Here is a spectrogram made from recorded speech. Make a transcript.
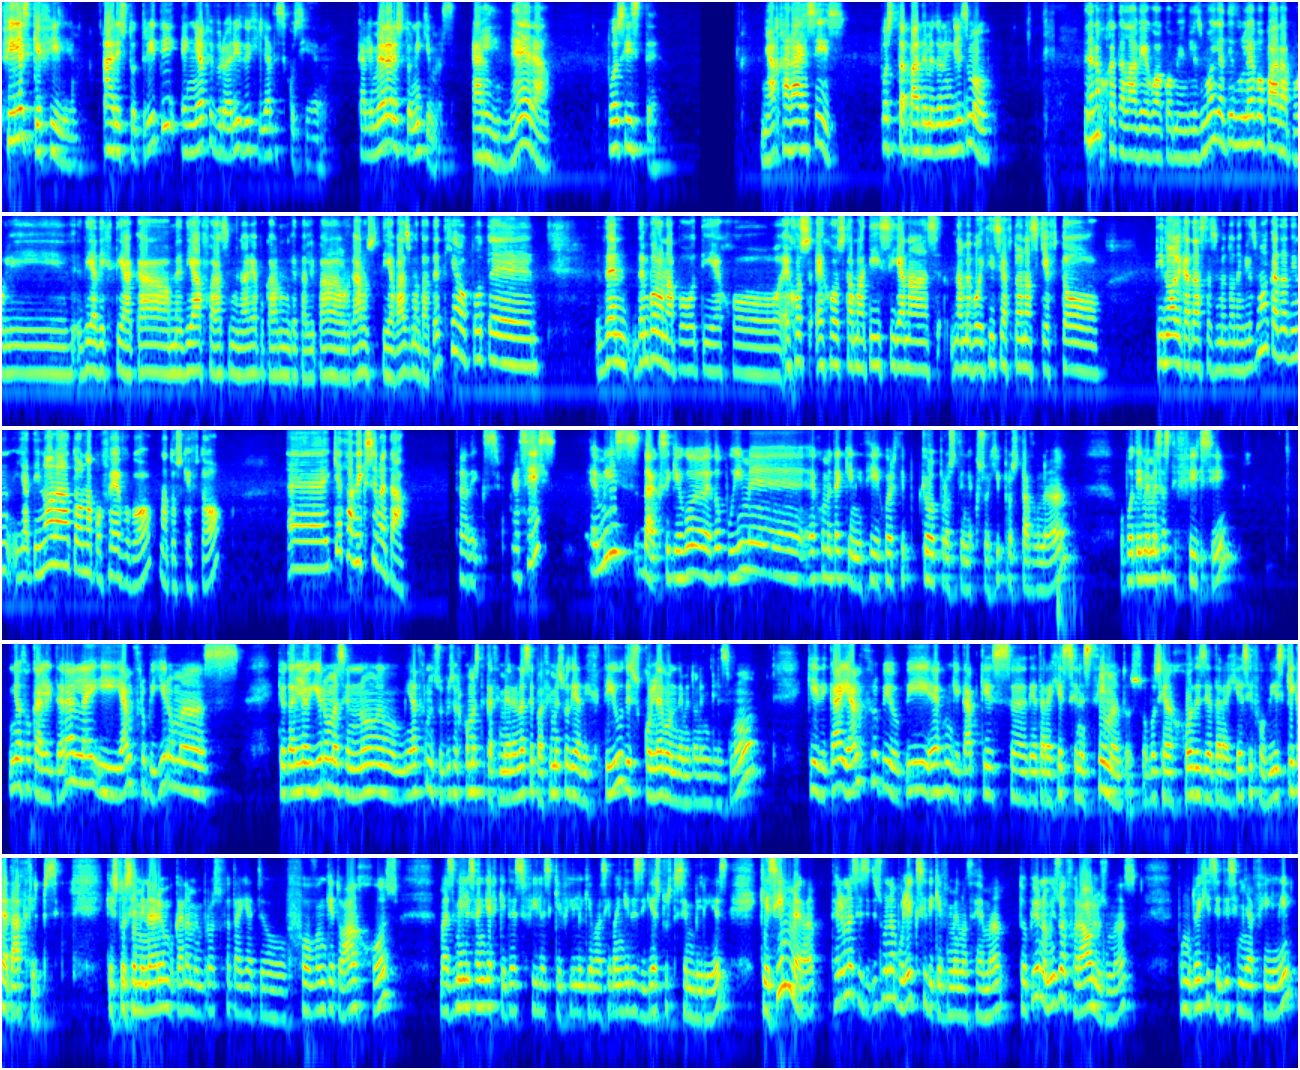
Φίλες και φίλοι, Αριστοτρίτη, 9 Φεβρουαρίου 2021. Καλημέρα Αριστονίκη μας. Καλημέρα. Πώς είστε; Μια χαρά εσείς. Πώς θα πάτε με τον εγκλισμό; Δεν έχω καταλάβει εγώ ακόμη εγκλισμό γιατί δουλεύω πάρα πολύ διαδικτυακά με διάφορα σεμινάρια που κάνουμε και τα λοιπά, οργάνωση, διαβάσματα τέτοια, οπότε δεν, δεν μπορώ να πω ότι έχω, έχω, έχω σταματήσει για να, να με βοηθήσει αυτό να σκεφτώ την όλη κατάσταση με τον εγκλισμό. Κατά την, για την ώρα τον αποφεύγω να το σκεφτώ ε, και θα δείξει μετά. Θα δείξει. Εσείς; Εμείς, εντάξει, και εγώ εδώ που είμαι έχω μετακινηθεί, έχω έρθει πιο προς την εξοχή, προς τα βουνά, οπότε είμαι μέσα στη φύση. Νιώθω καλύτερα, αλλά οι άνθρωποι γύρω μας και όταν λέω γύρω μας, ενώ οι άνθρωποι με του οποίους ερχόμαστε καθημερινά σε επαφή μέσω διαδικτύου δυσκολεύονται με τον εγκλισμό και ειδικά οι άνθρωποι οι οποίοι έχουν και κάποιες διαταραχές συναισθήματος, όπως οι αγχώδεις διαταραχές, οι φοβίες και η κατάθλιψη. Και στο σεμινάριο που κάναμε πρόσφατα για το φόβο και το άγχος, μας μίλησαν και αρκετές φίλες και φίλοι και μας είπαν και τις δικές τους τις εμπειρίες. Και σήμερα θέλω να συζητήσουμε ένα πολύ εξειδικευμένο θέμα, το οποίο νομίζω αφορά όλους μας, που μου το έχει ζητήσει μια φίλη,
